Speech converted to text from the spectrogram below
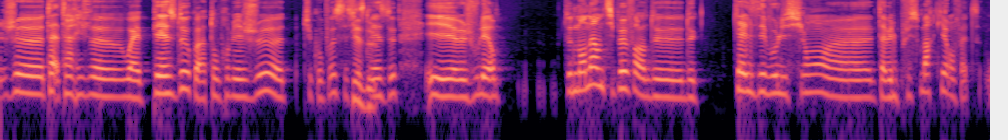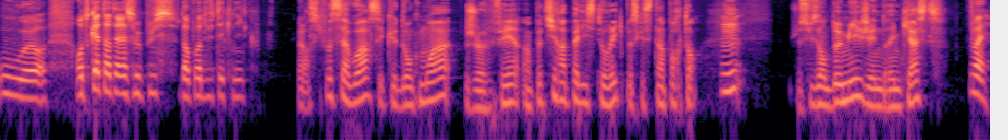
Je, t'a- t'arrives, euh, ouais, PS2, quoi. Ton premier jeu, euh, tu composes, c'est sur PS2. PS2. Et euh, je voulais te demander un petit peu, enfin, de, de quelles évolutions euh, t'avais le plus marqué, en fait. Ou, euh, en tout cas, t'intéresse le plus d'un point de vue technique. Alors, ce qu'il faut savoir, c'est que donc moi, je fais un petit rappel historique parce que c'est important. Mm. Je suis en 2000, j'ai une Dreamcast, Ouais.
